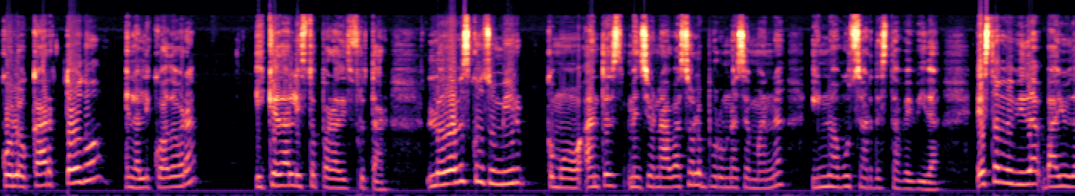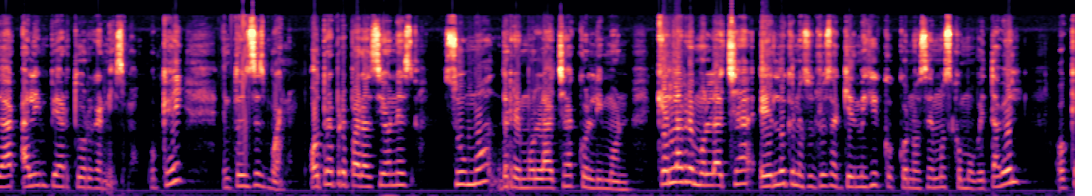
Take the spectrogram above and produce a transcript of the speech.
colocar todo en la licuadora y queda listo para disfrutar. Lo debes consumir, como antes mencionaba, solo por una semana y no abusar de esta bebida. Esta bebida va a ayudar a limpiar tu organismo, ¿ok? Entonces, bueno, otra preparación es zumo de remolacha con limón. ¿Qué es la remolacha? Es lo que nosotros aquí en México conocemos como betabel, ¿ok?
